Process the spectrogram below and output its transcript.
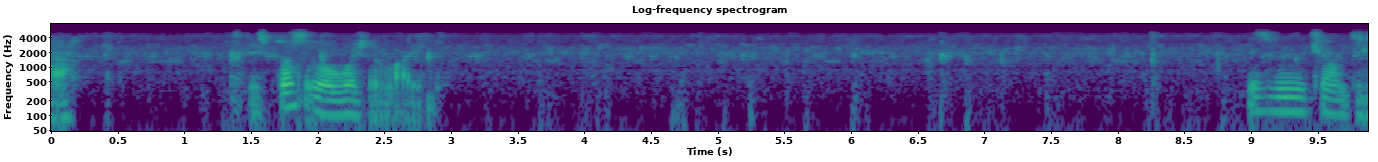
ah, it's possible with the light. Because when you come to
